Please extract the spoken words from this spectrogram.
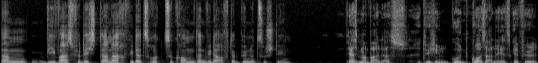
Ähm, wie war es für dich, danach wieder zurückzukommen, dann wieder auf der Bühne zu stehen? Erstmal war das natürlich ein gut, großartiges Gefühl.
